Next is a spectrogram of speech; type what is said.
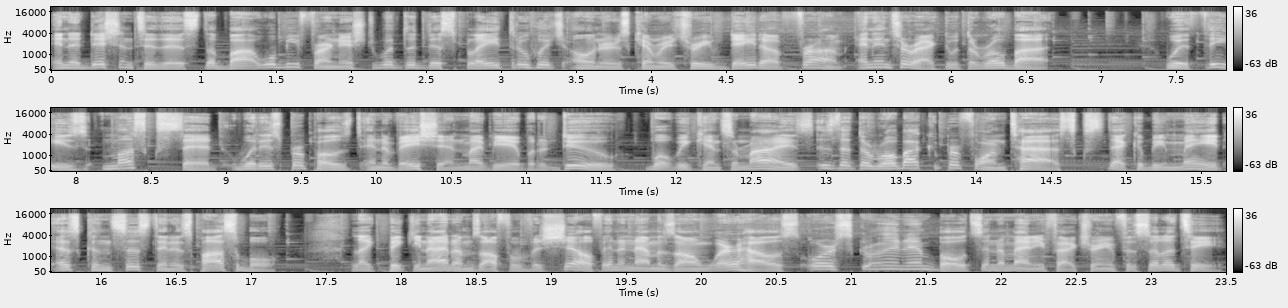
In addition to this, the bot will be furnished with a display through which owners can retrieve data from and interact with the robot. With these, Musk said what his proposed innovation might be able to do, what we can surmise is that the robot could perform tasks that could be made as consistent as possible, like picking items off of a shelf in an Amazon warehouse or screwing in bolts in a manufacturing facility.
